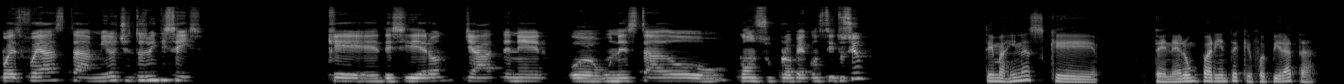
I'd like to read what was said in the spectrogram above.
pues fue hasta 1826 que decidieron ya tener un estado con su propia constitución. ¿Te imaginas que tener un pariente que fue pirata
